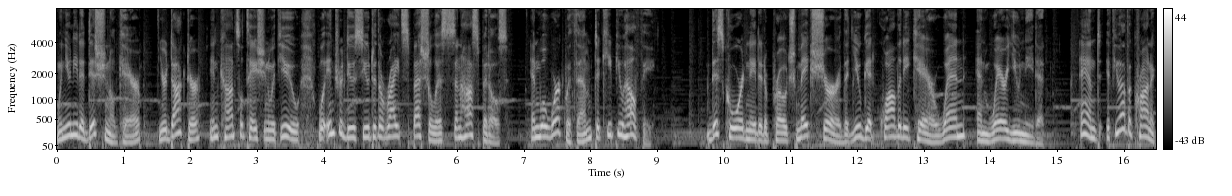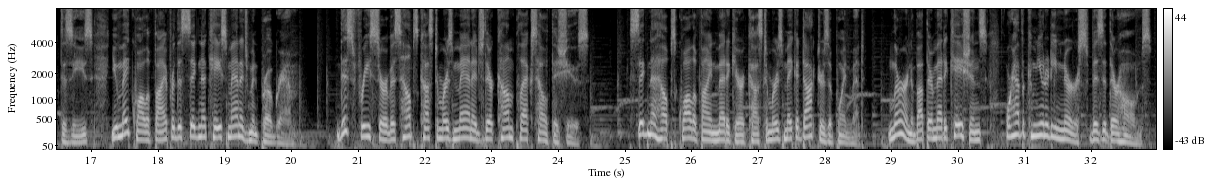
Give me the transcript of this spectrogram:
When you need additional care, your doctor, in consultation with you, will introduce you to the right specialists and hospitals and will work with them to keep you healthy. This coordinated approach makes sure that you get quality care when and where you need it. And if you have a chronic disease, you may qualify for the Cigna Case Management Program. This free service helps customers manage their complex health issues. Cigna helps qualifying Medicare customers make a doctor's appointment, learn about their medications, or have a community nurse visit their homes.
